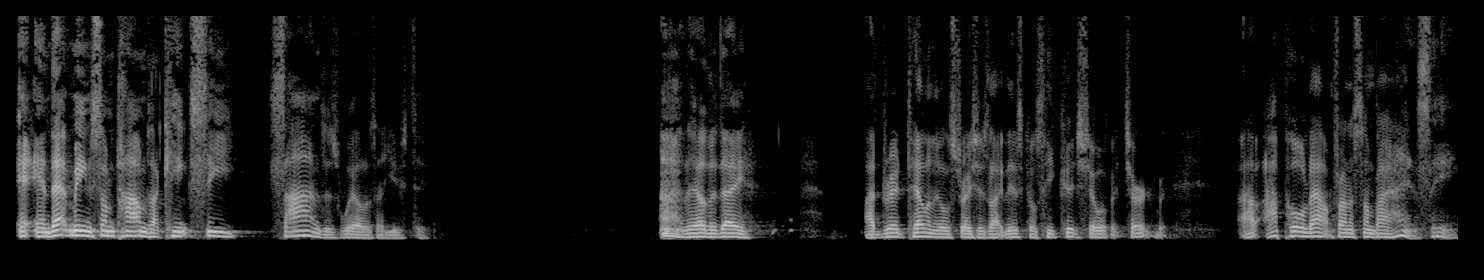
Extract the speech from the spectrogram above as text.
And, and that means sometimes I can't see signs as well as I used to. the other day, I dread telling illustrations like this because he could show up at church, but I, I, pulled out in front of somebody I didn't see.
